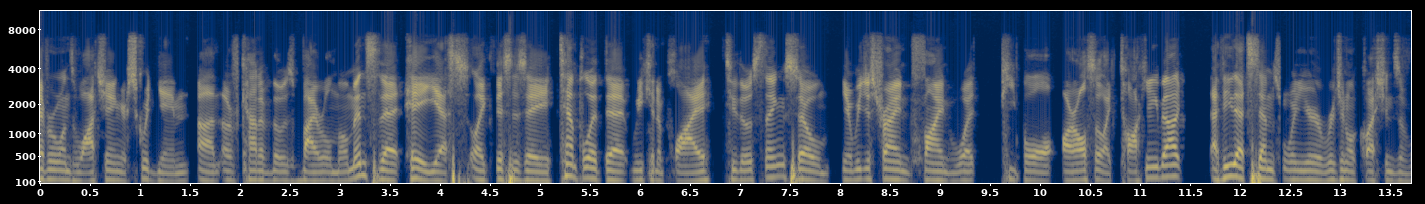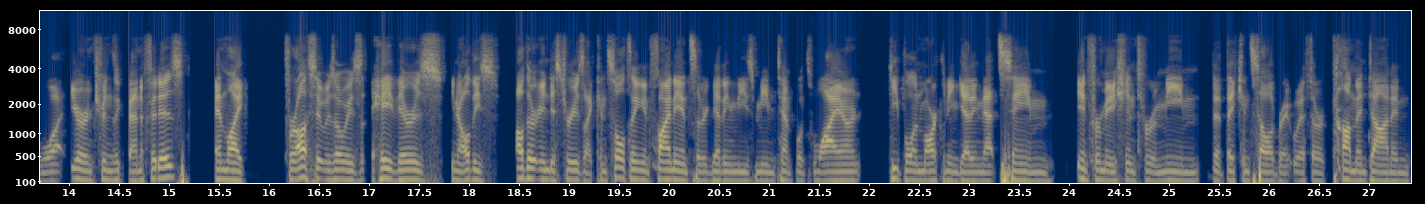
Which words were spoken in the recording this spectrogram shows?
everyone's watching or Squid Game um, of kind of those viral moments that, hey, yes, like this is a template that we can apply to those things. So, you know, we just try and find what people are also like talking about. I think that stems when your original questions of what your intrinsic benefit is. And like for us, it was always, hey, there's, you know, all these other industries like consulting and finance that are getting these meme templates. Why aren't people in marketing getting that same information through a meme that they can celebrate with or comment on and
